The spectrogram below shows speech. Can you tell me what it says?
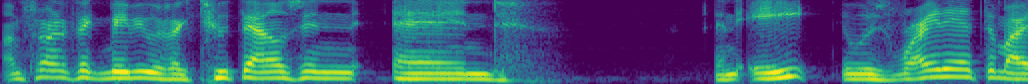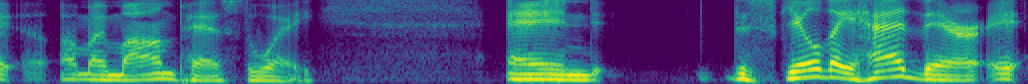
I'm trying to think, maybe it was like 2008. It was right after my uh, my mom passed away, and the scale they had there, it,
